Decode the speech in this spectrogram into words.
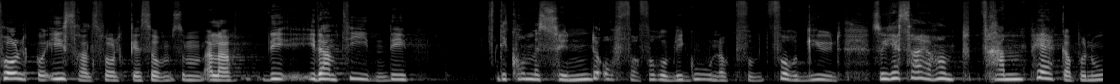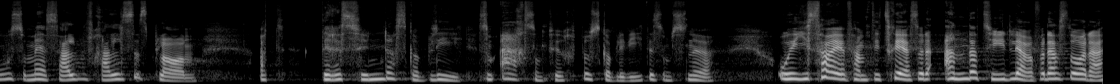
folk og israelsfolket som, som, Eller de, i den tiden de de kom med syndeoffer for å bli god nok for, for Gud. Så Jesaja han frempeker på noe som er selve frelsesplanen. At deres synder skal bli, som er som purpur, skal bli hvite som snø. Og I Jesaja 53 så er det enda tydeligere, for der står det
